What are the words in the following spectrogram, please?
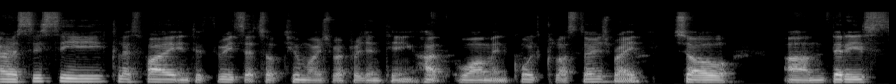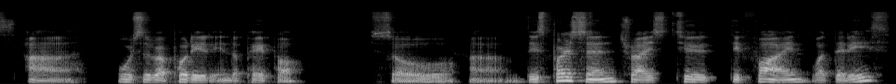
LSCC classify into three sets of tumors representing hot, warm, and cold clusters, right? So um, that is uh, also reported in the paper. So um, this person tries to define what that is.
